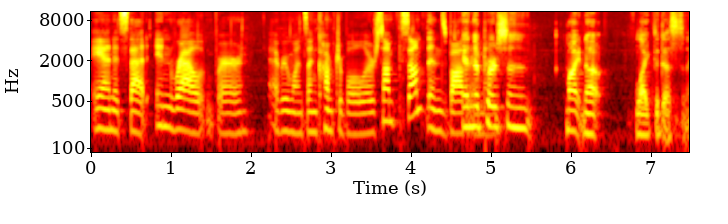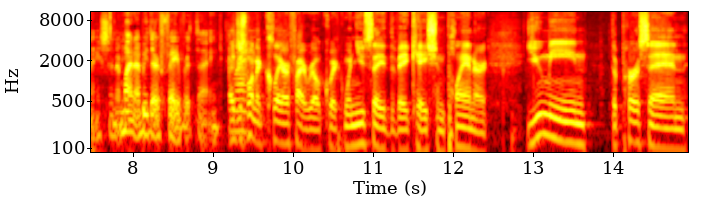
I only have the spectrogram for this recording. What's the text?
and it's that en route where everyone's uncomfortable or some, something's bothering And the them. person might not like the destination. It might not be their favorite thing. I just Right. want to clarify real quick. When you say the vacation planner, you mean the person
